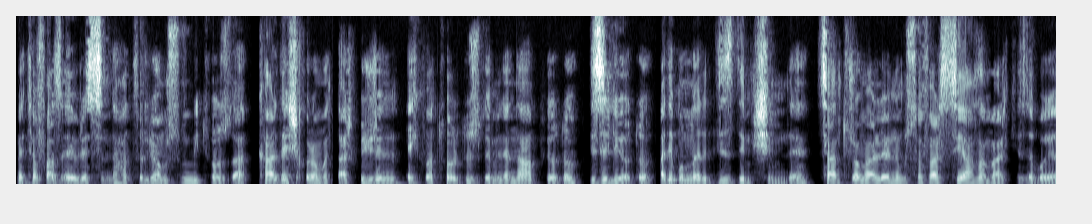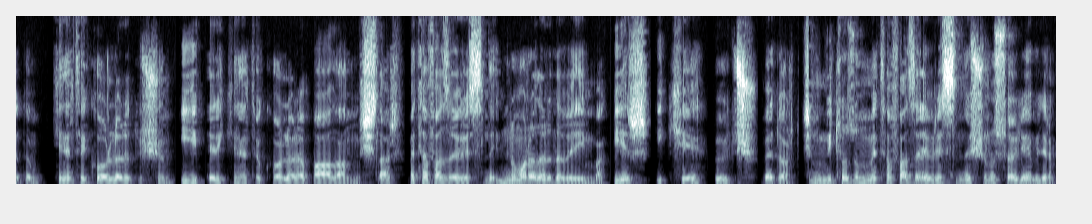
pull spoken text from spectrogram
Metafaz evresinde hatırlıyor musun mitozda? Kardeş kromatitler hücrenin ekvator düzlemine ne yapıyordu? Diziliyordu. Hadi bunları dizdim şimdi. Sentromerlerini bu sefer siyahla merkeze boyadım. Kinetekorları düşün. İyi ipleri kinetekorlara bağlanmışlar. Metafaz evresindeyim. Numaraları da vereyim bak. 1, 2, 3 ve 4. Şimdi mitozun metafaz evresinde şunu söyleyebilirim.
